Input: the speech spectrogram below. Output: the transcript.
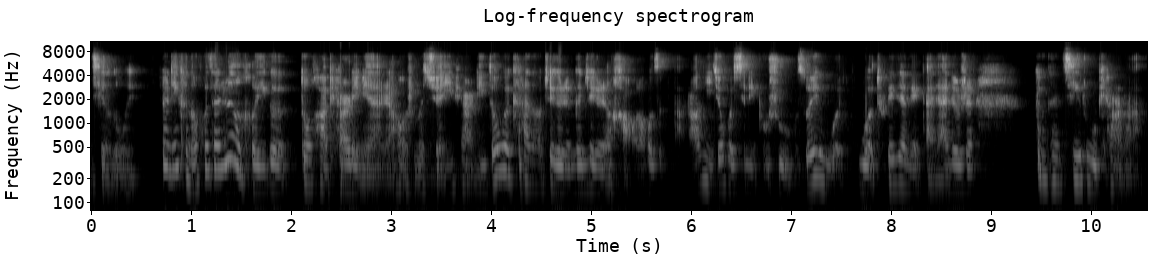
情的东西。就你可能会在任何一个动画片里面，然后什么悬疑片，你都会看到这个人跟这个人好了或怎么样，然后你就会心里不舒服。所以我我推荐给大家就是看看纪录片吧，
